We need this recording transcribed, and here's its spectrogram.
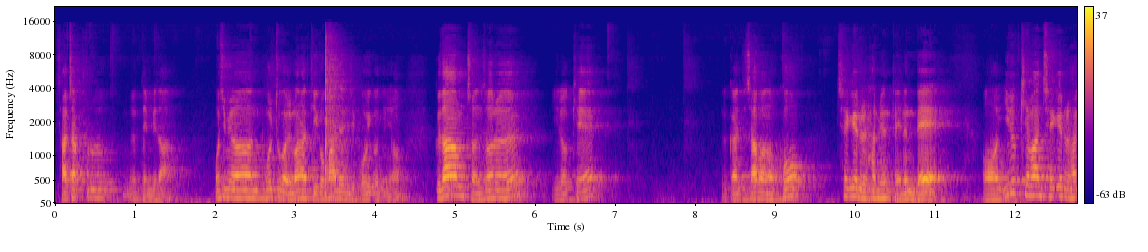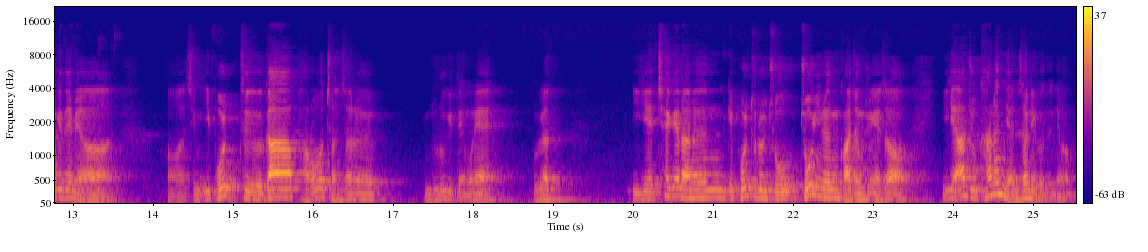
살짝 풀면 됩니다. 보시면 볼트가 얼마나 뒤로 빠졌는지 보이거든요. 그 다음 전선을 이렇게 여기까지 잡아놓고 체결을 하면 되는데 어, 이렇게만 체결을 하게 되면 어, 지금 이 볼트가 바로 전선을 누르기 때문에 우리가 이게 체결하는 게 볼트를 조, 조이는 과정 중에서 이게 아주 가는 연선이거든요.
